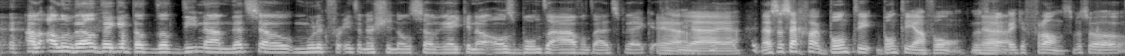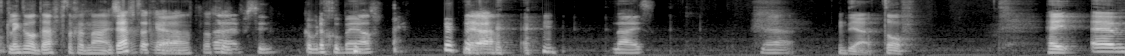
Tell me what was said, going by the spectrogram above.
Al, alhoewel denk ik dat, dat die naam net zo moeilijk voor internationals zou rekenen als Bonte Avond uitspreken. ja. Ja, ja. Nou, ze zeggen vaak Bonti, Bonti Avon. Dus Ja. is een beetje Frans. Best wel Het klinkt wel deftig en nice. deftig, ja. Dat is Ja, precies. Kom je er goed mee af. Ja. Nice. Ja. Ja, tof. Hey, ehm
